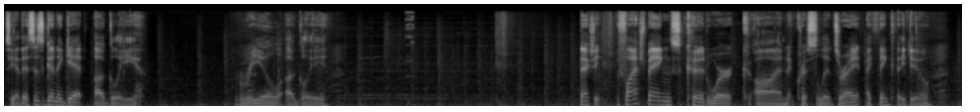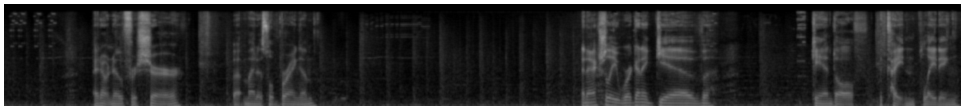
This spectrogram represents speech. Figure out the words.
So yeah, this is going to get ugly. Real ugly. Actually, flashbangs could work on chrysalids, right? I think they do. I don't know for sure, but might as well bring them. And actually, we're gonna give Gandalf the chitin plating.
